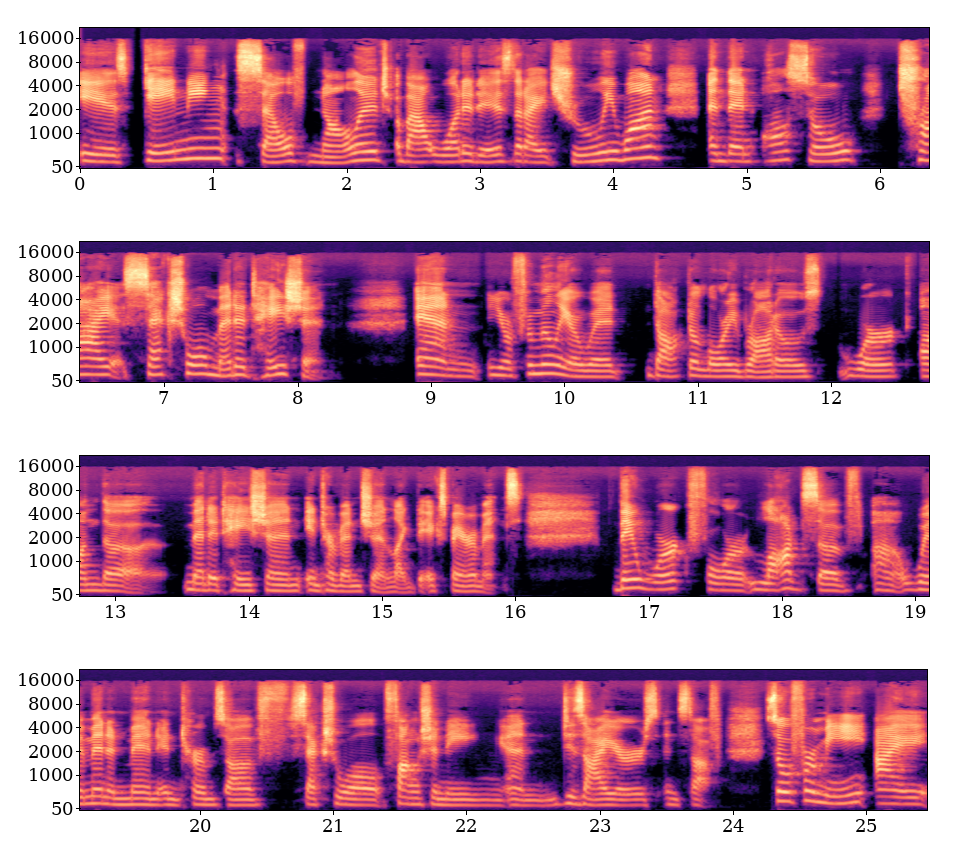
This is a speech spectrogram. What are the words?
is gaining self knowledge about what it is that I truly want. And then also try sexual meditation. And you're familiar with Dr. Lori Brotto's work on the meditation intervention, like the experiments they work for lots of uh, women and men in terms of sexual functioning and desires and stuff. So for me, I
